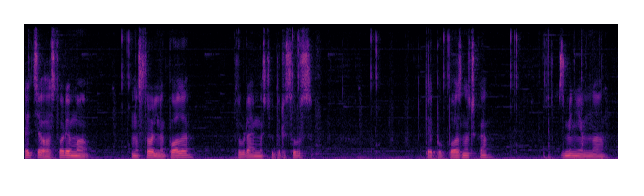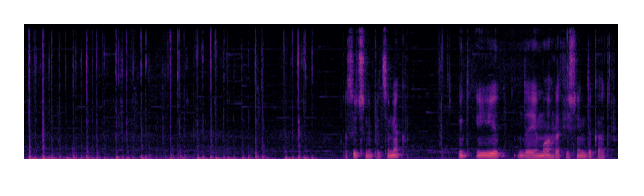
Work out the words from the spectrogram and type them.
Для цього створюємо настроєне поле. Вибираємо тут ресурс. Типу позначка. Змінюємо на досвідчений працівник і даємо графічний індикатор.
